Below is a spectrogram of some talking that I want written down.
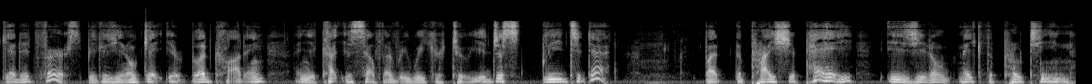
get it first because you don't get your blood clotting and you cut yourself every week or two. You just bleed to death. But the price you pay is you don't make the protein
